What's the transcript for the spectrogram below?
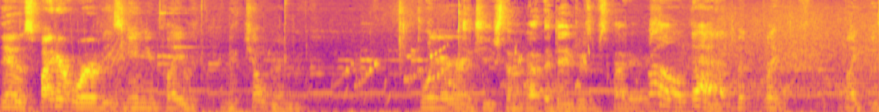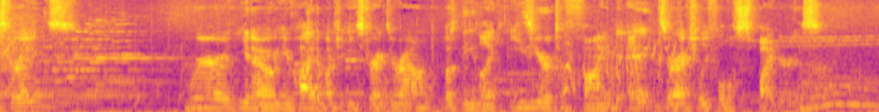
No, Spider Orb is a game you play with, with children. Where to teach them about the dangers of spiders. Well, that, but like, like Easter eggs, where you know you hide a bunch of Easter eggs around, but the like easier to find eggs are actually full of spiders. Ah.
